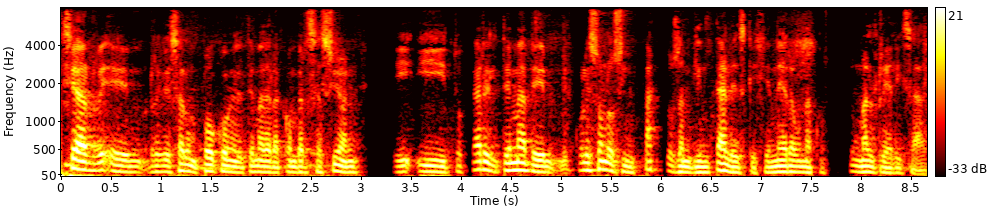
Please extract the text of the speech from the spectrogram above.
Quisiera eh, regresar un poco en el tema de la conversación y, tocar el tema de cuáles son los impactos ambientales que genera una construcción mal realizada.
